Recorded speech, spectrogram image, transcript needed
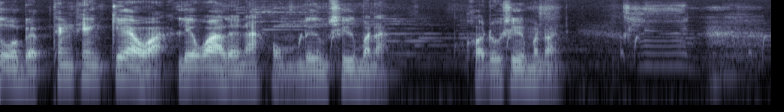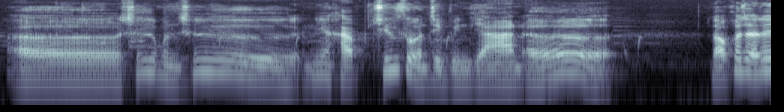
ตัวแบบแท่งๆแก้วอะเรียกว่าเลยนะ ผมลืมชื่อมันอะขอดูชื่อมันหน่อย เอ่อชื่อมันชื่อเนี่ยครับชิ้นส่วนจิตวิญญาณ เออ เราก็จะได้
